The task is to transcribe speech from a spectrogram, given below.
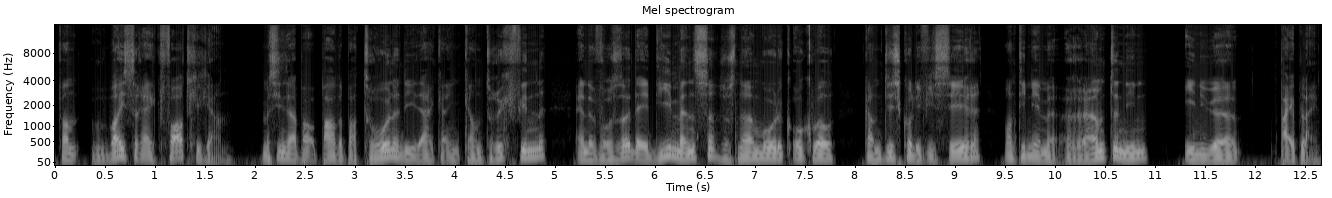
van wat is er eigenlijk fout gegaan. Misschien zijn er bepaalde patronen die je daarin kan terugvinden en ervoor zorgen dat je die mensen zo snel mogelijk ook wel kan disqualificeren, want die nemen ruimte in in je pipeline.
